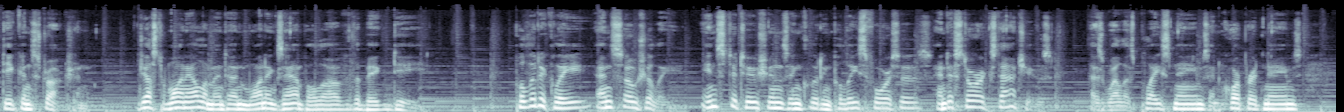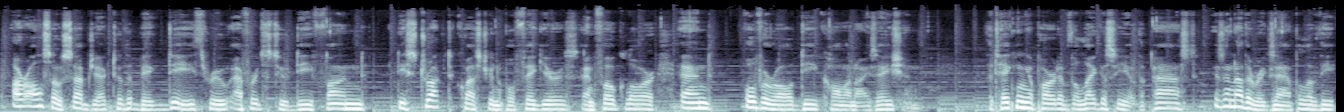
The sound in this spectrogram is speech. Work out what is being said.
Deconstruction. Just one element and one example of the Big D. Politically and socially, institutions including police forces and historic statues, as well as place names and corporate names, are also subject to the Big D through efforts to defund, destruct questionable figures and folklore, and overall decolonization. The taking apart of the legacy of the past is another example of the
